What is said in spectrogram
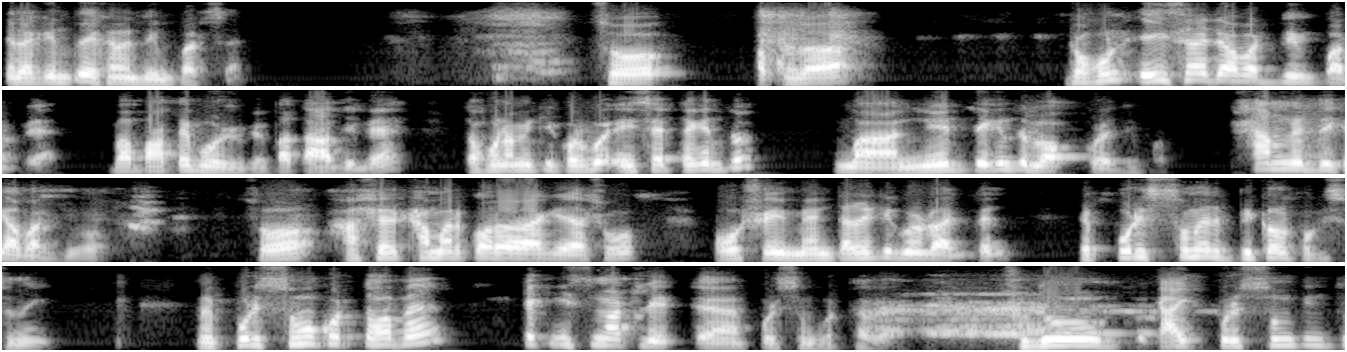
এরা কিন্তু এখানে ডিম পাচ্ছে সো আপনারা যখন এই সাইডে আবার ডিম পারবে বা বাতে বসবে বা তা দিবে, তখন আমি কি করব? এই সাইডটা কিন্তু নেট দিয়ে কিন্তু লক করে দিব। সামনের দিকে আবার দিব। সো হাঁসের খামার করার আগে আসো, অবশ্যই মেন্টালিটি গুলো রাখবেন যে পরিশ্রমের বিকল্প কিছু নেই। মানে পরিশ্রমও করতে হবে ঠিক স্মার্টলি পরিশ্রম করতে হবে। শুধু কায়িক পরিশ্রম কিন্তু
